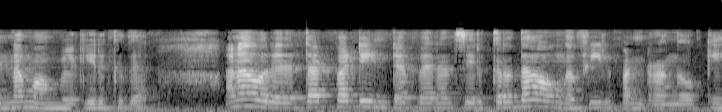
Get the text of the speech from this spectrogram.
எண்ணம் அவங்களுக்கு இருக்குது. ஆனால் ஒரு தேர்ட் பார்ட்டி இன்டர்ஃபரன்ஸ் இருக்கிறதா அவங்க ஃபீல் பண்ணுறாங்க ஓகே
